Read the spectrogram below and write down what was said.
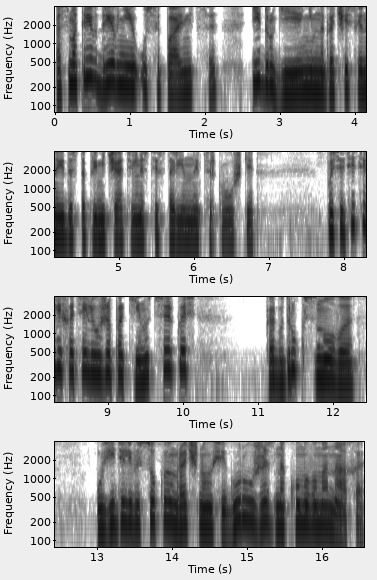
Осмотрев древние усыпальницы и другие немногочисленные достопримечательности старинной церквушки, посетители хотели уже покинуть церковь, как вдруг снова увидели высокую мрачную фигуру уже знакомого монаха,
